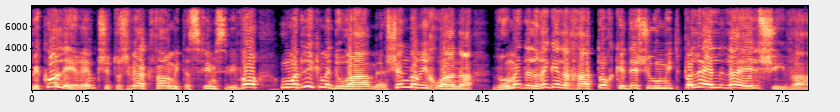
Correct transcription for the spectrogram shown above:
בכל ערב, כשתושבי הכפר מתאספים סביבו, הוא מדליק מדורה, מעשן מריחואנה, ועומד על רגל אחת תוך כדי שהוא מתפלל לאל שיבה.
